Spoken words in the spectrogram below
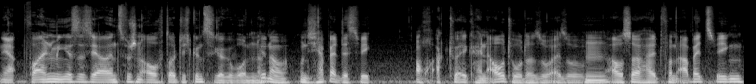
Ja, vor allen Dingen ist es ja inzwischen auch deutlich günstiger geworden, ne? Genau. Und ich habe ja deswegen auch aktuell kein Auto oder so. Also Hm. außer halt von Arbeitswegen.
